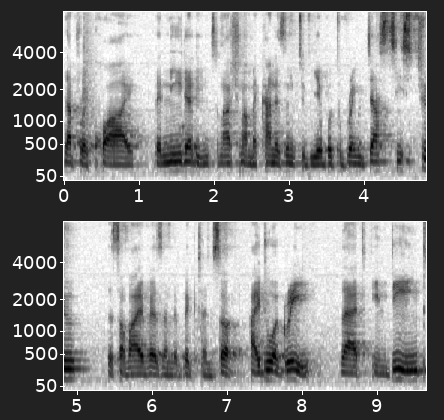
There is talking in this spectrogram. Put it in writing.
that require the needed international mechanism to be able to bring justice to the survivors and the victims. So I do agree that indeed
